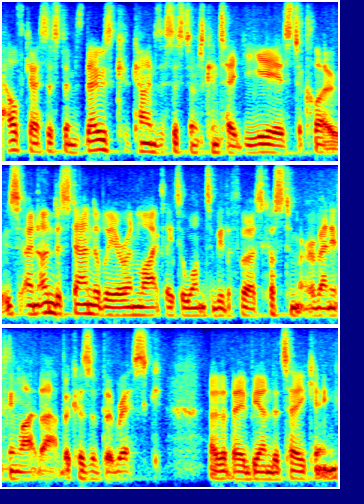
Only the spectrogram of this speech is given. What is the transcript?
healthcare systems those kinds of systems can take years to close and understandably are unlikely to want to be the first customer of anything like that because of the risk uh, that they'd be undertaking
